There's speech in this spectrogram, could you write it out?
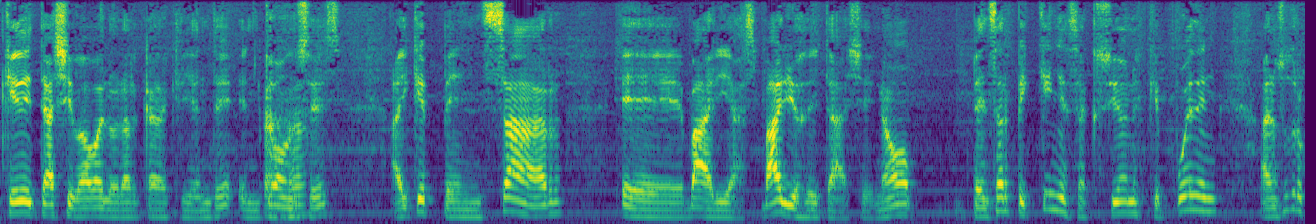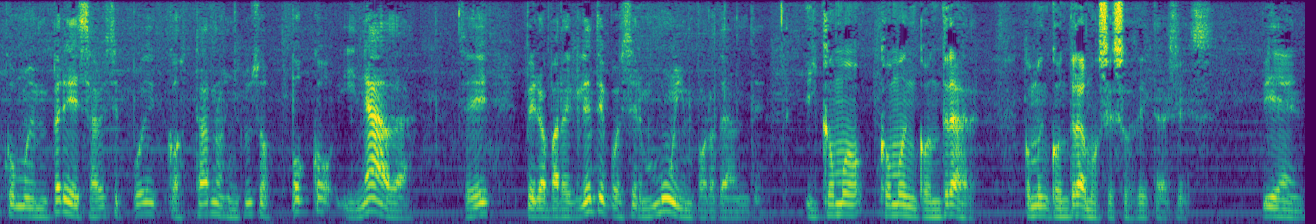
qué detalle va a valorar cada cliente, entonces hay que pensar eh, varias, varios detalles, ¿no? Pensar pequeñas acciones que pueden, a nosotros como empresa, a veces puede costarnos incluso poco y nada, ¿sí? pero para el cliente puede ser muy importante. ¿Y cómo, cómo encontrar? ¿Cómo encontramos esos detalles? Bien.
